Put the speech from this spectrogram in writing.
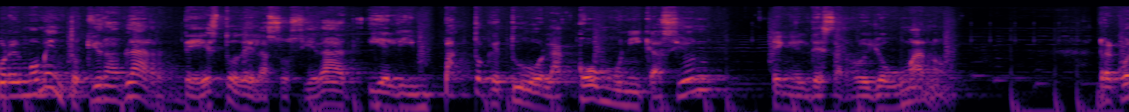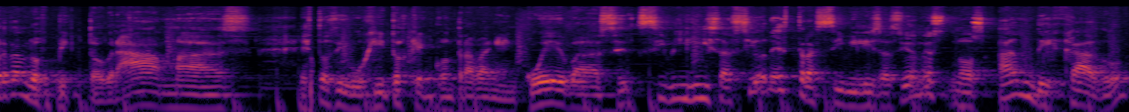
Por el momento quiero hablar de esto de la sociedad y el impacto que tuvo la comunicación en el desarrollo humano. ¿Recuerdan los pictogramas, estos dibujitos que encontraban en cuevas? Civilizaciones tras civilizaciones nos han dejado,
